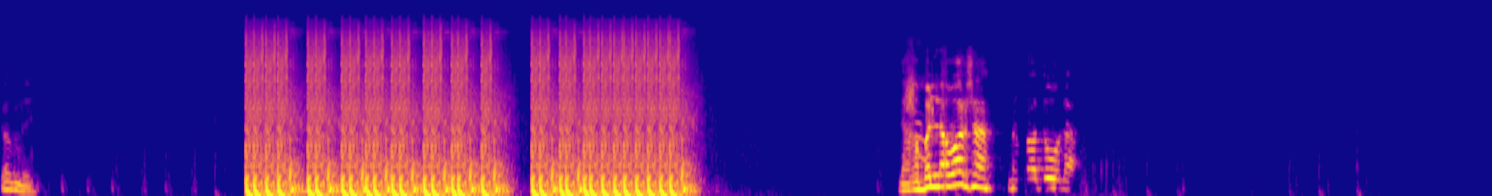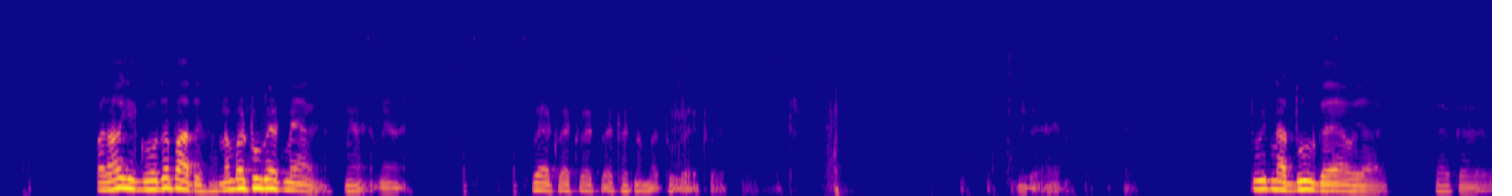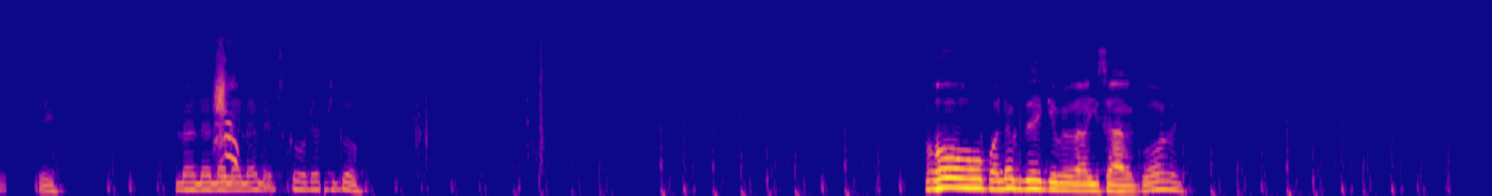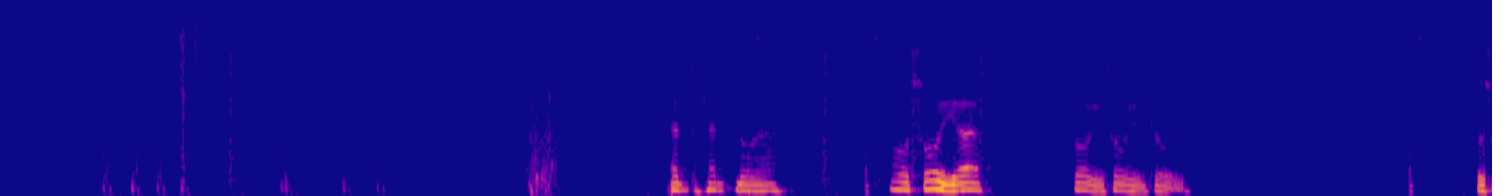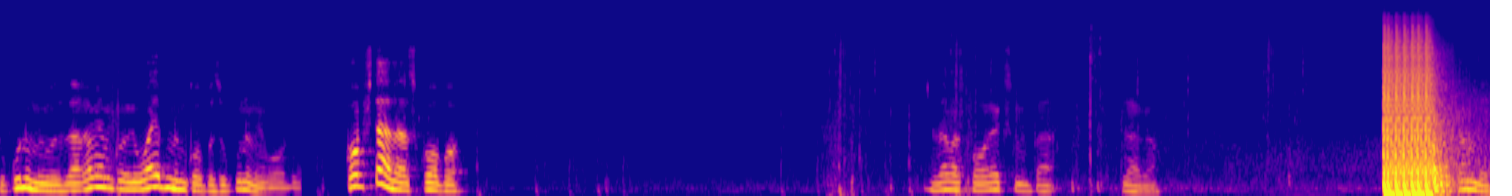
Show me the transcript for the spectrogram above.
¿Dónde? Nakabal na war siya. Nakatula. पता ये गोदा पाते नंबर टू वेट में आ गया मैं मैं wait wait wait wait wait number two wait wait wait तू इतना दूर गया हो यार क्या कर रहे हो बे ला ला ला ला ला लेट्स गो लेट्स गो ओ पलक दे के मैं ईसा को Health, health low, yeah. Oh, sorry, yeah. Sorry, sorry, sorry. По сукуну ми го загавим кој вајб ми кој по сукуну ми го овде. Коп шта да скопо? Да вас повек сме па лагал. Там де?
